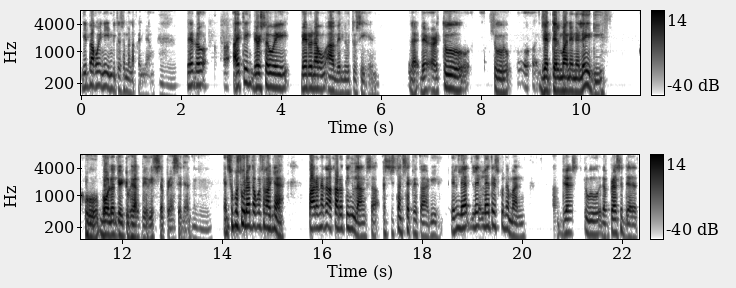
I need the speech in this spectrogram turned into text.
hindi pa ako iniimbita sa Malacanang. Pero uh, I think there's a way, meron akong avenue to see him. Like, There are two, two gentlemen and a lady who volunteered to help me reach the president. And sumusulat ako sa kanya, para nakakarating lang sa assistant secretary. In le- le- letters ko naman, addressed to the president,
